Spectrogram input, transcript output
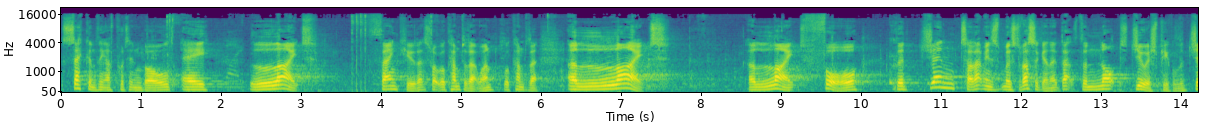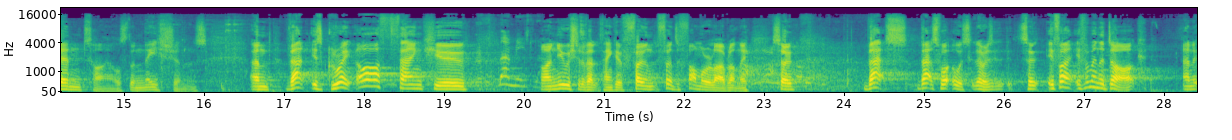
second thing I've put in bold, a light. Thank you. That's right, we'll come to that one. We'll come to that. A light. A light for the Gentile. That means most of us again. That's the not Jewish people, the Gentiles, the nations. And that is great. Oh, thank you. I knew we should have had it. Thank you. Phone, phones are far more reliable, aren't they? So that's, that's what. Oh, there is. So if, I, if I'm in the dark, and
